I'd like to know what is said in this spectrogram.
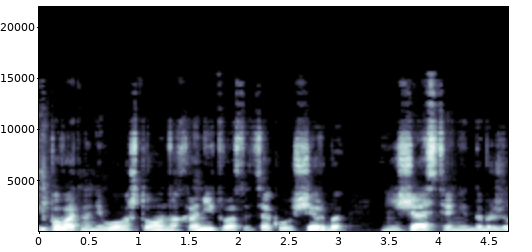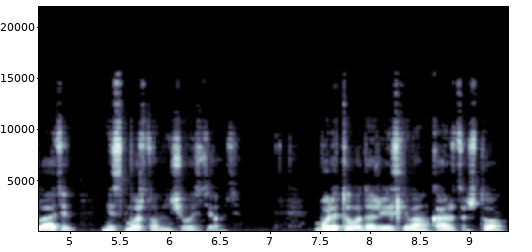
и уповать на Него, что Он охранит вас от всякого ущерба – несчастье, ни доброжелатель не сможет вам ничего сделать. Более того, даже если вам кажется, что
